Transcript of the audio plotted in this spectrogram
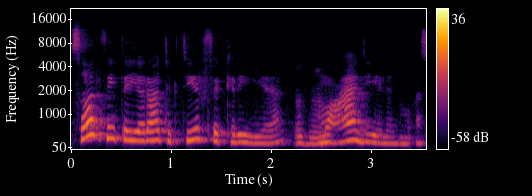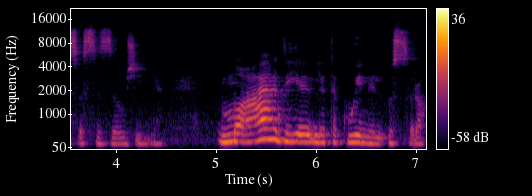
صار في تيارات كتير فكرية مهم. معادية للمؤسسة الزوجية معادية لتكوين الأسرة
